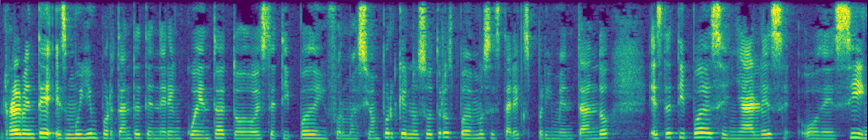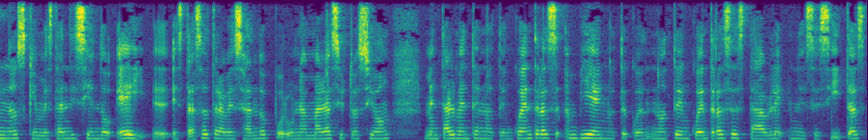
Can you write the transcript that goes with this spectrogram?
Realmente es muy importante tener en cuenta todo este tipo de información porque nosotros podemos estar experimentando este tipo de señales o de signos que me están diciendo, hey, eh, estás atravesando por una mala situación, mentalmente no te encuentras bien, no te, no te encuentras estable necesitas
